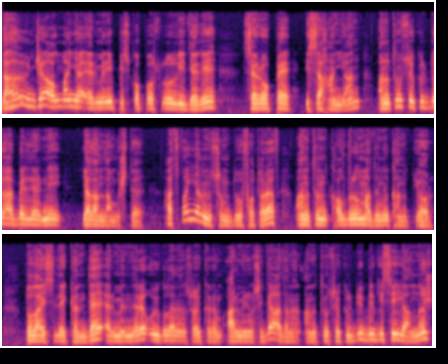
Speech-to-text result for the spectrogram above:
Daha önce Almanya Ermeni Piskoposluğu lideri Serope İsahanyan anıtın söküldüğü haberlerini yalanlamıştı. Hatspanya'nın sunduğu fotoğraf anıtın kaldırılmadığını kanıtlıyor. Dolayısıyla Köln'de Ermenilere uygulanan soykırım Armenoside adanan anıtın söküldüğü bilgisi yanlış,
